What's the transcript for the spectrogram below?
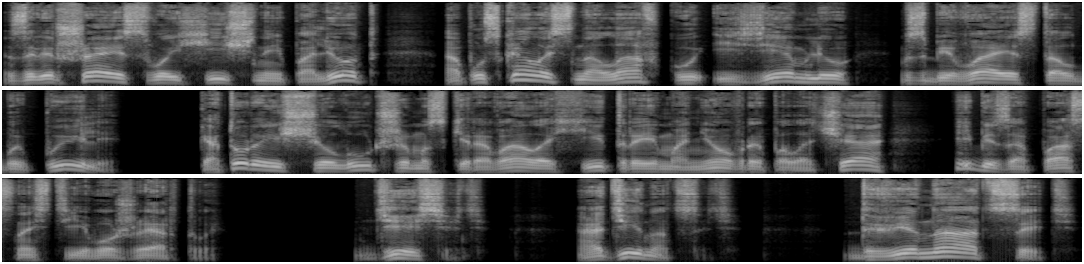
завершая свой хищный полет, опускалась на лавку и землю, взбивая столбы пыли, которая еще лучше маскировала хитрые маневры палача и безопасность его жертвы. «Десять! Одиннадцать! Двенадцать!»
